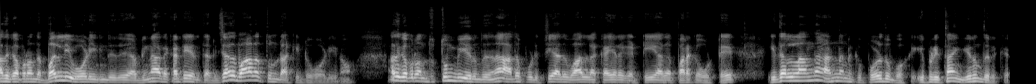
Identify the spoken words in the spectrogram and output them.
அதுக்கப்புறம் அந்த பல்லி ஓடி இருந்தது அப்படின்னா அதை கட்டி எடுத்து அடிச்சு அது வாழை துண்டாக்கிட்டு ஓடிடும். அதுக்கப்புறம் அந்த தும்பி இருந்ததுன்னா அதை பிடிச்சி அது வாலில் கயிறை கட்டி அதை பறக்க விட்டு இதெல்லாம் தான் அண்ணனுக்கு பொழுதுபோக்கு. இப்படி தான் இருந்திருக்கு.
